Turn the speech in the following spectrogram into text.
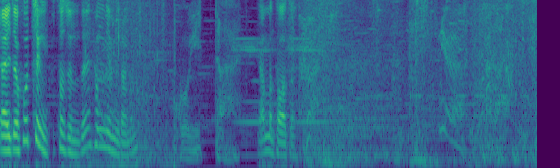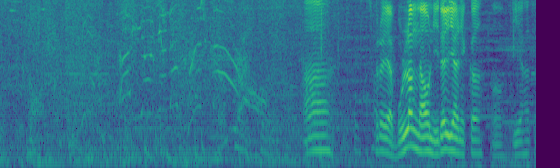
야 이제 호칭 붙어주는데? 형님이라는? 보고 있다. 한 번 더 하자. 아 그래 야 몰락 나온 이렐리아니까 어 이해하자.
